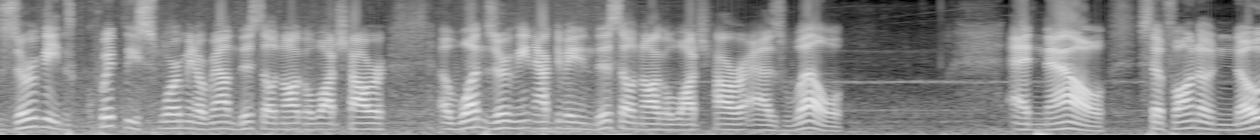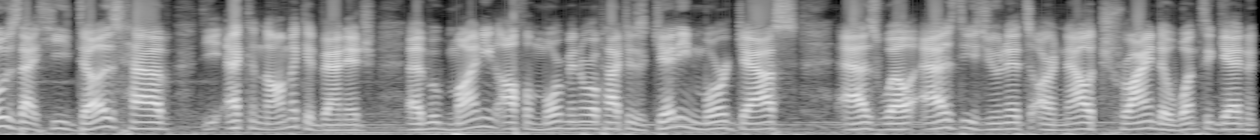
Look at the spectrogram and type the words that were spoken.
Zerglings quickly swarming around this Xel'Naga Watchtower. Uh, one Zergling activating this Xel'Naga Watchtower as well. And now, Stephano knows that he does have the economic advantage, and mining off of more mineral patches, getting more gas, as well as these units are now trying to once again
